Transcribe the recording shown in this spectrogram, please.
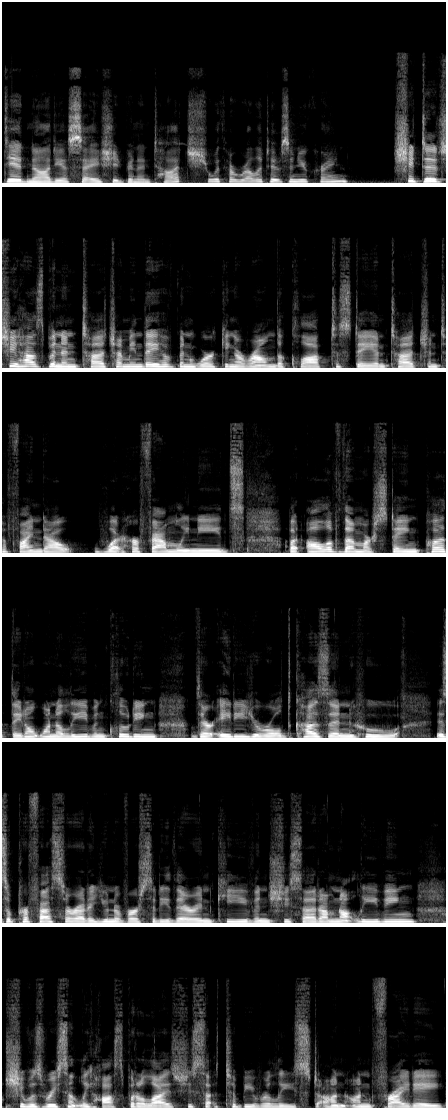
Did nadia say she'd been in touch with her relatives in ukraine she did. She has been in touch. I mean, they have been working around the clock to stay in touch and to find out what her family needs, but all of them are staying put. They don't want to Lviv, including their 80 year old cousin who is a professor at a university there in Kiev. And she said, I'm not leaving. She was recently hospitalized. She's set to be released on, on Friday,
